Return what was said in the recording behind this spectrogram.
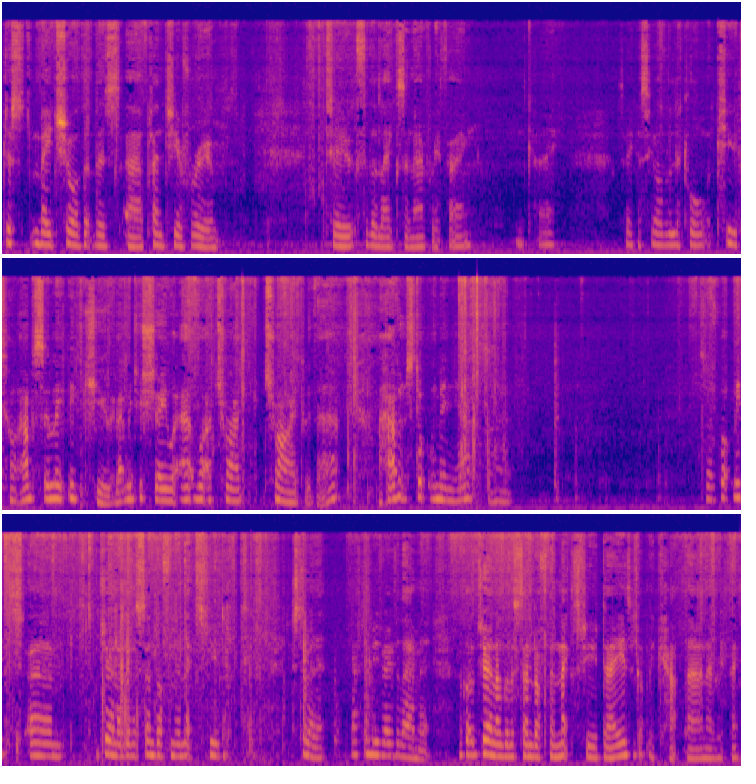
just made sure that there's uh, plenty of room to for the legs and everything. Okay. So you can see all the little cute, absolutely cute. Let me just show you what, uh, what I tried tried with that. I haven't stuck them in yet. So, so I've got me um, journal I'm going to send off in the next few days. Just a minute. You have to move over there a minute. I've got a journal I'm going to send off in the next few days. I've got my cat there and everything.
